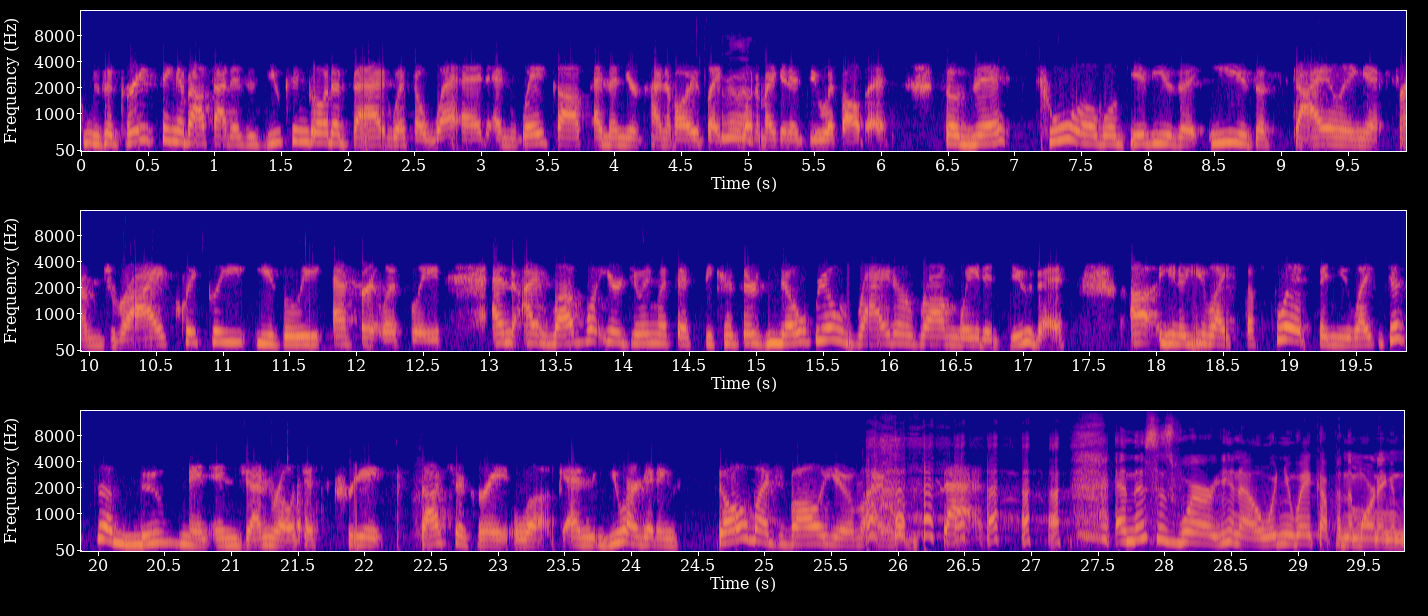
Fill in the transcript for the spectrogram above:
the great thing about that is, is you can go to bed with a wet head and wake up and then you're kind of always like, what am I going to do with all this? So this tool will give you the ease of styling it from dry quickly, easily, effortlessly. And I love what you're doing with this because there's no real right or wrong way to do this. Uh, you know, you like the flip and you like just the movement in general just creates such a great look. And you are getting so much volume. I'm obsessed. and this is where, you know, when you wake up in the morning and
